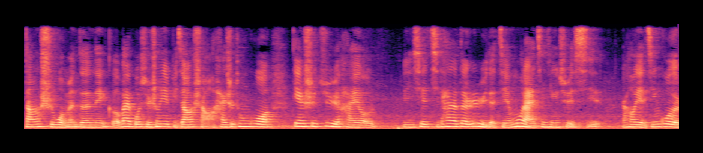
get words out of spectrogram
当时我们的那个外国学生也比较少，还是通过电视剧还有一些其他的日语的节目来进行学习。然后也经过了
